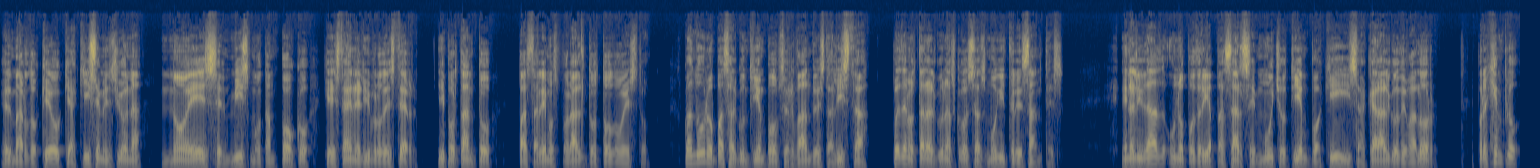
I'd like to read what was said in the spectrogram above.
el Mardoqueo que aquí se menciona no es el mismo tampoco que está en el libro de Esther, y por tanto pasaremos por alto todo esto. Cuando uno pasa algún tiempo observando esta lista, puede notar algunas cosas muy interesantes. En realidad, uno podría pasarse mucho tiempo aquí y sacar algo de valor. Por ejemplo,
